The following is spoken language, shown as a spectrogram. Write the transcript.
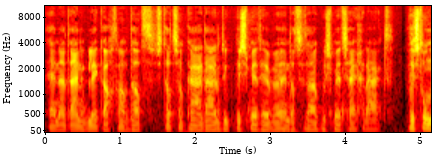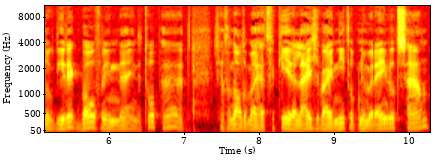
En uiteindelijk bleek achteraf dat, dat ze elkaar daar natuurlijk besmet hebben en dat ze daar ook besmet zijn geraakt. We stonden ook direct boven in de, in de top. Hè. Het zegt dan altijd het verkeerde lijstje waar je niet op nummer 1 wilt staan.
